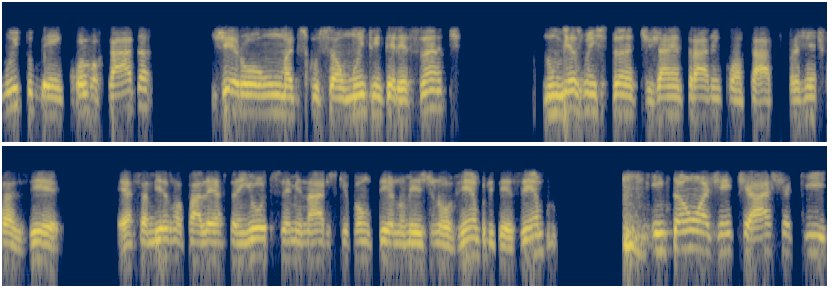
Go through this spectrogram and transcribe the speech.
muito bem colocada, gerou uma discussão muito interessante no mesmo instante já entraram em contato para a gente fazer essa mesma palestra em outros seminários que vão ter no mês de novembro e dezembro. Então, a gente acha que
